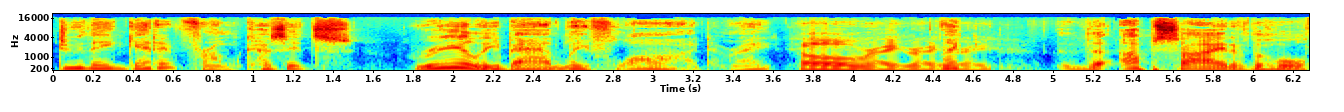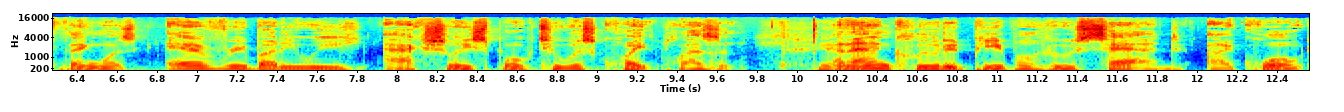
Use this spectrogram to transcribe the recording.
do they get it from? Because it's really badly flawed, right? Oh, right, right, Like, right. The upside of the whole thing was everybody we actually spoke to was quite pleasant. Yeah. And that included people who said, I quote,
